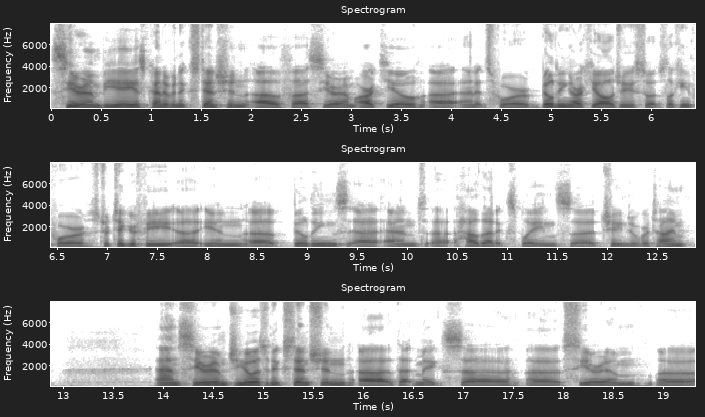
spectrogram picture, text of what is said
CRMBA is kind of an extension of uh, CRM Archeo, uh, and it's for building archaeology, so it's looking for stratigraphy uh, in uh, buildings uh, and uh, how that explains change over time. And CRM Geo is an extension uh, that makes uh, uh, CRM uh,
